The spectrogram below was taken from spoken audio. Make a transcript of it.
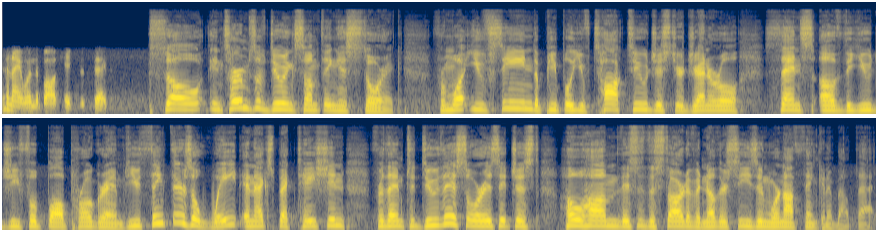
tonight when the ball kicks at 6. So, in terms of doing something historic, from what you've seen, the people you've talked to, just your general sense of the UG football program, do you think there's a weight and expectation for them to do this, or is it just ho hum, this is the start of another season, we're not thinking about that?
